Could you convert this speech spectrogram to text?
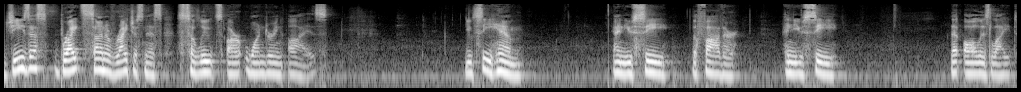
Jesus, bright sun of righteousness, salutes our wondering eyes. You see him and you see the Father, and you see that all is light.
